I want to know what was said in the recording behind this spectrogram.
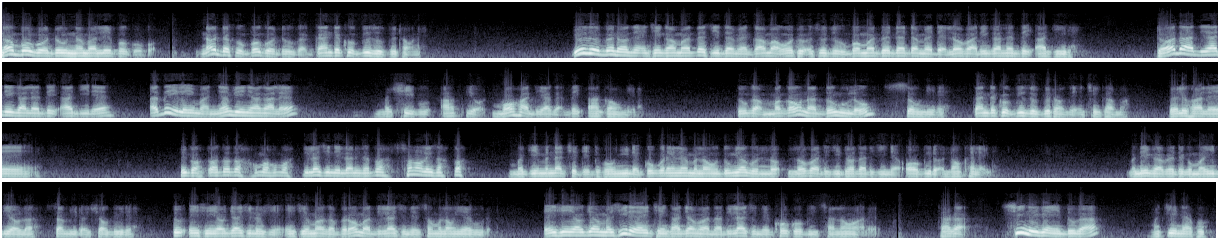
နောက်ပုဂ္ဂိုလ်တူနံပါတ်၄ပုဂ္ဂိုလ်ပေါ့နောက်တစ်ခုပုဂ္ဂိုလ်တူကကံတစ်ခုပြုစုပြုထောင်တယ်ပြုစုပြုထောင်တဲ့အချိန်ကမှတက်ရှိတတ်မဲ့ကာမဝတ္ထုအစွတ်စုဥပမာတွေ့တတ်တတ်မဲ့တဲ့လောဘတွေကလည်းသိအားကြီးတယ်ဒေါသတရားတွေကလည်းသိအားကြီးတယ်အသိလိမ့်မှာဉာဏ်ပညာကလည်းမရှိဘူးအားပြော့မောဟတရားကသိအားကောင်းနေတယ်သူကမကောင်းတာသုံးခုလုံးစုံနေတယ်ကံတစ်ခုပြုစုပြုထောင်တဲ့အချိန်ကမှဘယ်လိုဟာလဲဒီကောင်တော်တော်တော်ဟိုမဟိုမဒီလိုက်ရှင်နေလာနေတာသွားဆောင်းလောက်လိုက်စားသွား မကြည်မနှက်ချစ်တဲ့တပုံကြီးနဲ့ကိုယ်ကရင်လည်းမလုံးသူများကိုလောဘတကြီးဒေါသတကြီးနဲ့အော်ပြီးတော့အလောင်းခိုင်းလိုက်တယ်မနေ့ကပဲတက္ကမကြီးတယောက်လာစမ်းပြီးတော့ရှောက်သေးတယ်သူအင်ရှင်ယောက်ျားရှိလို့ရှိရင်အင်ရှင်မကဘယ်တော့မှဒီလိုက်ရှင်နေဆုံးမလောင်းရဲဘူးတဲ့အင်ရှင်ယောက်ျားမရှိတဲ့အချိန်ခါကျမှသာဒီလိုက်ရှင်နေခိုးခိုးပြီးဆန်လောင်းရတယ်ဒါကရှိနေခဲ့ရင်သူကမကြည်နပ်ဘူး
